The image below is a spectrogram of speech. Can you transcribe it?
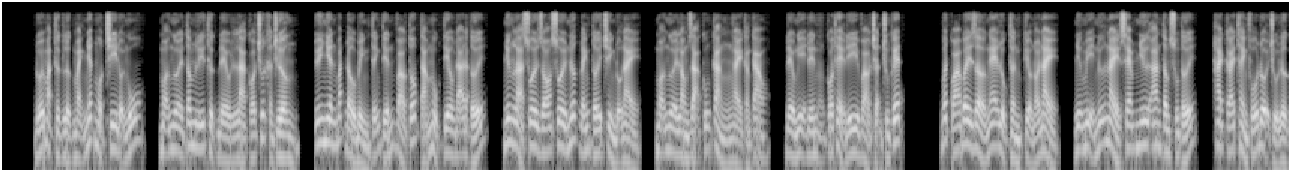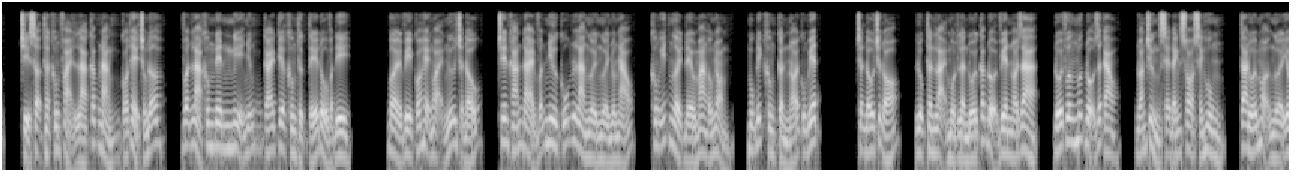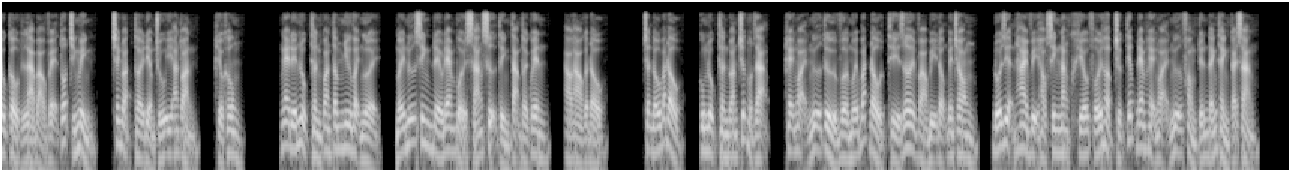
Đối mặt thực lực mạnh nhất một chi đội ngũ, mọi người tâm lý thực đều là có chút khẩn trương, tuy nhiên bắt đầu bình tĩnh tiến vào top tám mục tiêu đã đạt tới, nhưng là xuôi gió xuôi nước đánh tới trình độ này, mọi người lòng dạ cũng càng ngày càng cao, đều nghĩ đến có thể đi vào trận chung kết. Bất quá bây giờ nghe lục thần kiểu nói này, những mỹ nữ này xem như an tâm xuống tới, hai cái thành phố đội chủ lực, chỉ sợ thật không phải là các nàng có thể chống đỡ, vẫn là không nên nghĩ những cái kia không thực tế đổ vật đi. Bởi vì có hệ ngoại ngữ trận đấu, trên khán đài vẫn như cũng là người người nhốn nháo, không ít người đều mang ống nhỏm mục đích không cần nói cũng biết. Trận đấu trước đó, lục thần lại một lần đối các đội viên nói ra, đối phương mức độ rất cao, đoán chừng sẽ đánh so sánh hung, ta đối mọi người yêu cầu là bảo vệ tốt chính mình, tranh đoạt thời điểm chú ý an toàn, hiểu không? Nghe đến lục thần quan tâm như vậy người, mấy nữ sinh đều đem buổi sáng sự tỉnh tạm thời quên ào ào gật đầu. Trận đấu bắt đầu, cùng lục thần đoán trước một dạng, hệ ngoại ngữ từ vừa mới bắt đầu thì rơi vào bị động bên trong, đối diện hai vị học sinh năng khiếu phối hợp trực tiếp đem hệ ngoại ngữ phòng tuyến đánh thành cái sảng.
